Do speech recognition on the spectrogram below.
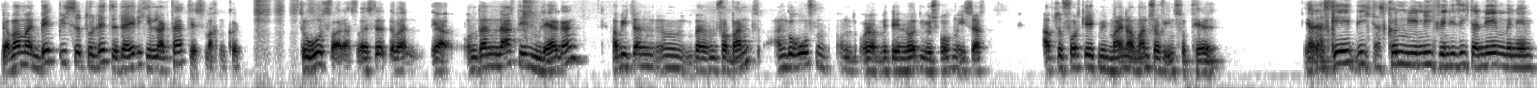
Da war mein Bett bis zur Toilette, da hätte ich einen Laktattest machen können. So groß war das, weißt du? Da war, ja, und dann nach diesem Lehrgang habe ich dann äh, beim Verband angerufen und oder mit den Leuten gesprochen. Ich sage, ab sofort gehe ich mit meiner Mannschaft ins Hotel. Ja, das geht nicht, das können die nicht, wenn die sich daneben benehmen.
